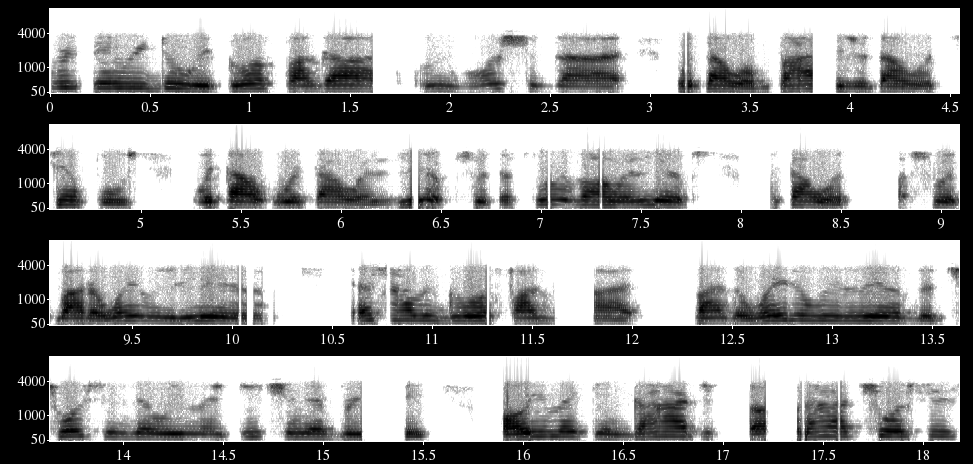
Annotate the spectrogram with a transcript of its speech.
everything we do, we glorify God. We worship God with our bodies, with our temples, with our with our lips, with the fruit of our lips, with our thoughts, with by the way we live. That's how we glorify God by the way that we live, the choices that we make each and every day. Are you making God uh, God choices?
